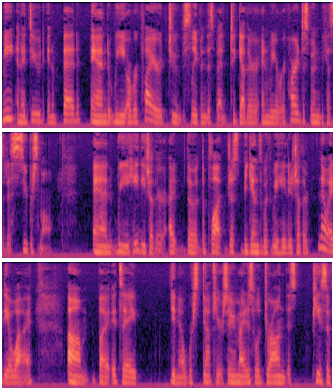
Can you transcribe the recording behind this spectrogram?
me and a dude in a bed and we are required to sleep in this bed together and we are required to spoon because it is super small and we hate each other I, the the plot just begins with we hate each other no idea why um, but it's a you know we're stuck here so you might as well draw on this piece of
